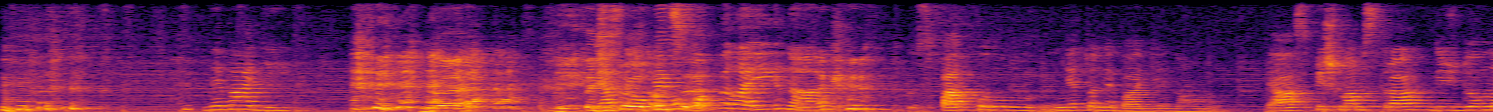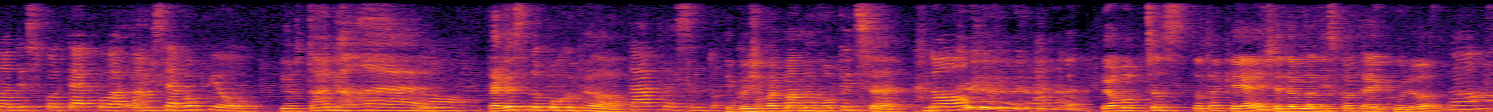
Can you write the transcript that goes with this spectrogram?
Nevadí. Ne. Takže Já jsem to opice. pochopila jinak. Z parkouru mě to nevadí, no. Já spíš mám strach, když jdu na diskotéku a tam se opijou. Jo, takhle. No. Takhle jsi to pochopila. Takhle jsem to Jakože pak máme v opice. No, Jo, občas to tak je, že jdem na diskotéku, no. no.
